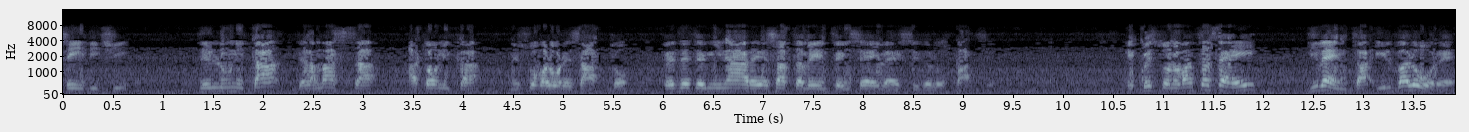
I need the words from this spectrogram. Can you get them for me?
16 dell'unità della massa atomica nel suo valore esatto per determinare esattamente i sei versi dello spazio. E questo 96 diventa il valore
